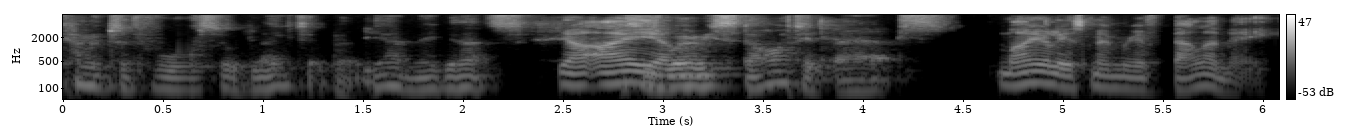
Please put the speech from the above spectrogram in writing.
coming to the fore sort of later, but yeah, maybe that's Yeah, I is where um, he started perhaps. my earliest memory of Bellamy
